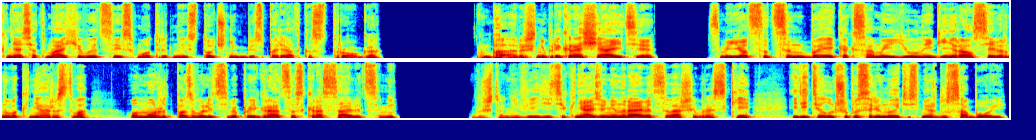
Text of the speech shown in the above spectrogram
Князь отмахивается и смотрит на источник беспорядка строго. «Барышни, прекращайте!» Смеется Цинбэй, как самый юный генерал Северного княжества, он может позволить себе поиграться с красавицами. «Вы что, не видите? Князю не нравятся ваши броски. Идите лучше посоревнуйтесь между собой».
